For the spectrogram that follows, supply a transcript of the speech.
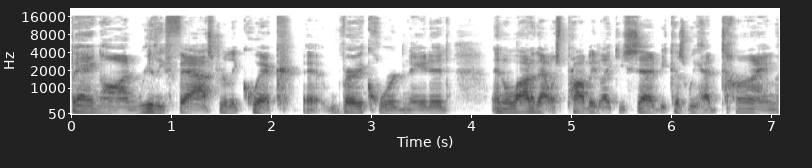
bang on, really fast, really quick, eh, very coordinated. And a lot of that was probably like you said because we had time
